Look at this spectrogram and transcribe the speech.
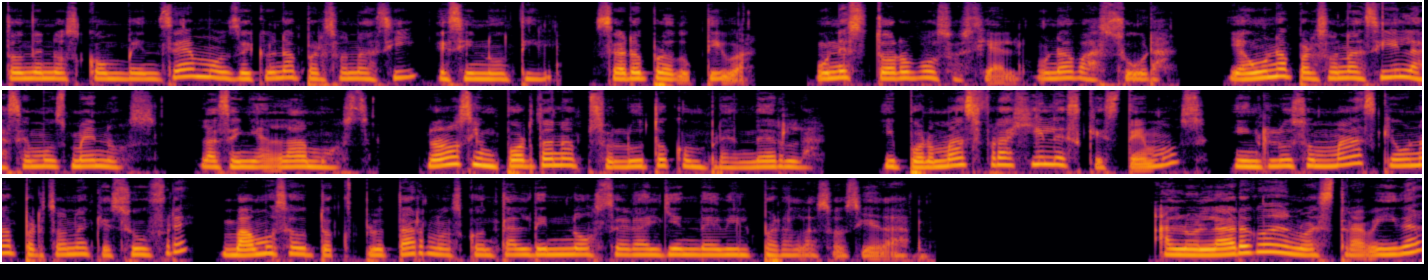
donde nos convencemos de que una persona así es inútil, cero productiva, un estorbo social, una basura. Y a una persona así la hacemos menos, la señalamos. No nos importa en absoluto comprenderla. Y por más frágiles que estemos, incluso más que una persona que sufre, vamos a autoexplotarnos con tal de no ser alguien débil para la sociedad. A lo largo de nuestra vida,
